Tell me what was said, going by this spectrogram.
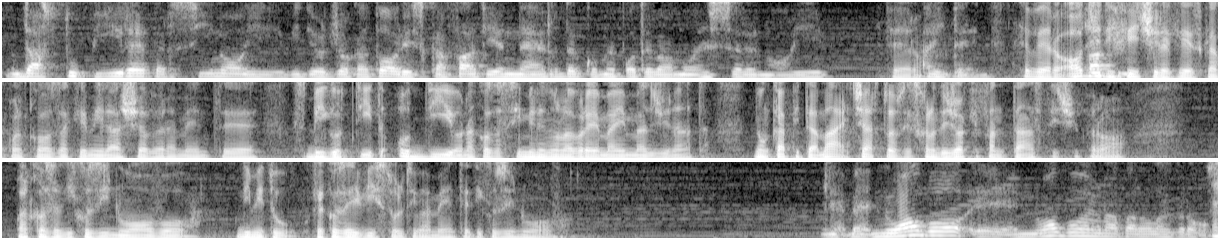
da stupire persino i videogiocatori scafati e nerd come potevamo essere noi vero. ai tempi. È vero, oggi Infatti, è difficile che esca qualcosa che mi lascia veramente sbigottito. Oddio, una cosa simile non l'avrei mai immaginata. Non capita mai, certo, escono dei giochi fantastici, però qualcosa di così nuovo. Dimmi tu, che cosa hai visto ultimamente di così nuovo? Eh beh, nuovo, eh, nuovo, è una parola grossa,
